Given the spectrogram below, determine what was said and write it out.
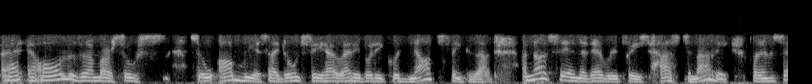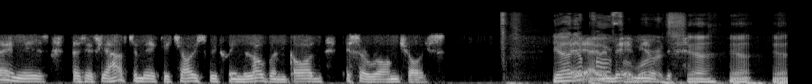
uh, all of them are so so obvious. I don't see how anybody could not think that. I'm not saying that every priest has to marry. What I'm saying is that if you have to make a choice between love and God, it's a wrong choice. Yeah, they're Uh, powerful you know, words. Yeah, yeah, yeah,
